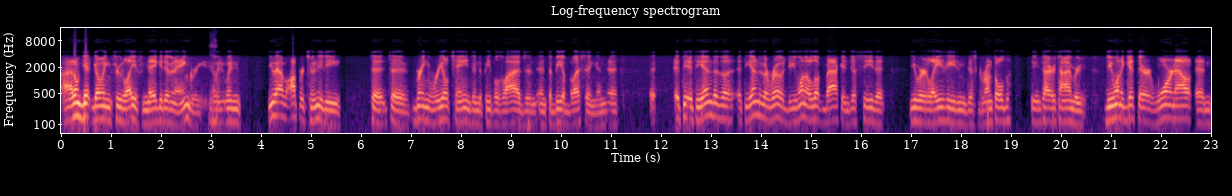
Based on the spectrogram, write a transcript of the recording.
I don't get going through life negative and angry. Yep. When, when you have opportunity to to bring real change into people's lives and, and to be a blessing, and uh, at the at the end of the at the end of the road, do you want to look back and just see that you were lazy and disgruntled? the entire time, or do you want to get there worn out and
